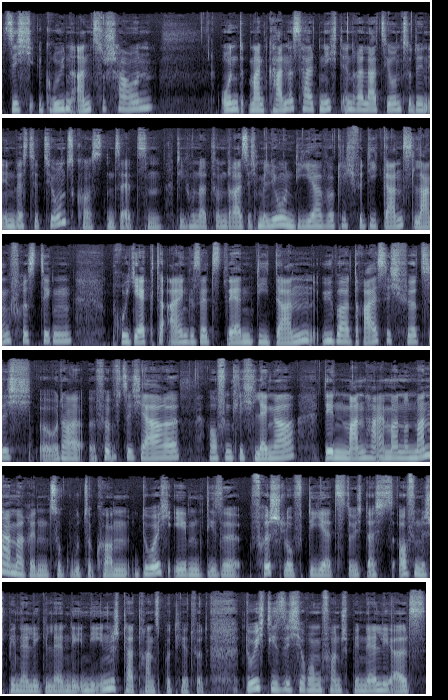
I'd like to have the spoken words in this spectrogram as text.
sich grün anzuschauen. Und man kann es halt nicht in Relation zu den Investitionskosten setzen. Die 135 Millionen, die ja wirklich für die ganz langfristigen Projekte eingesetzt werden, die dann über 30, 40 oder 50 Jahre, hoffentlich länger, den Mannheimern und Mannheimerinnen zugutekommen, durch eben diese Frischluft, die jetzt durch das offene Spinelli-Gelände in die Innenstadt transportiert wird, durch die Sicherung von Spinelli als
